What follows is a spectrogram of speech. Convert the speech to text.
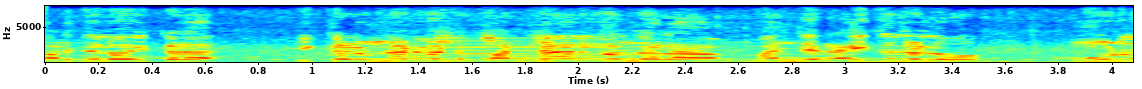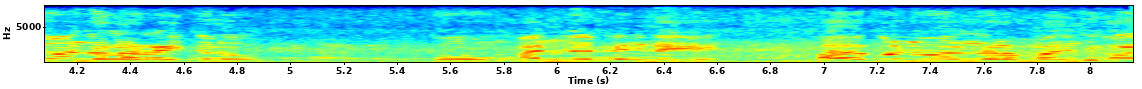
పరిధిలో ఇక్కడ ఇక్కడ ఉన్నటువంటి పద్నాలుగు వందల మంది రైతులలో మూడు వందల రైతులకు మంజూరైనవి పదకొండు వందల మందికి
